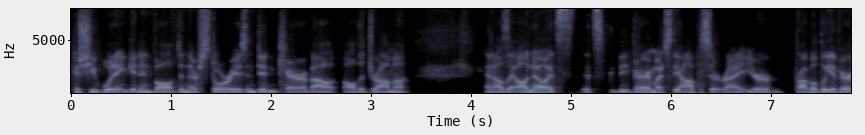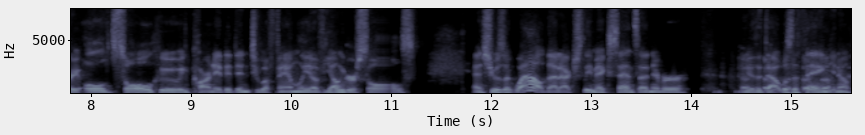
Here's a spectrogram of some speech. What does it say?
because she wouldn't get involved in their stories and didn't care about all the drama and I was like, oh no, it's it's the, very much the opposite, right? You're probably a very old soul who incarnated into a family of younger souls. And she was like, wow, that actually makes sense. I never knew that that was a thing, you know?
